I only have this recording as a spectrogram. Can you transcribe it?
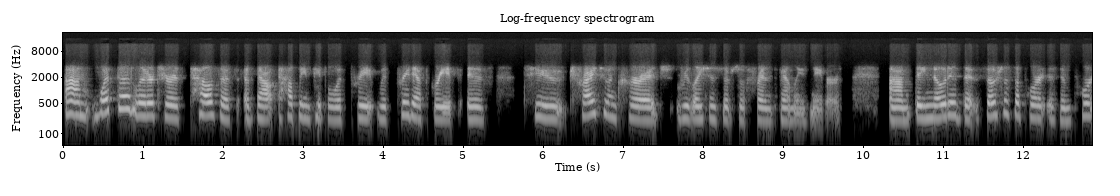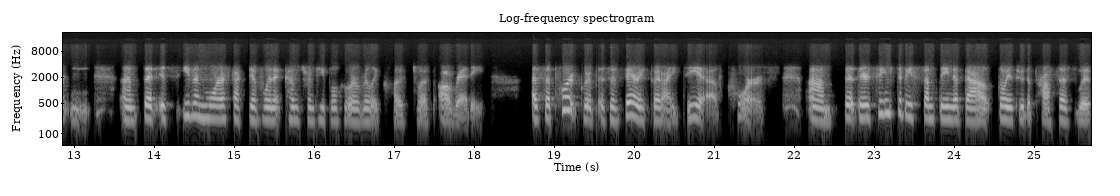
Um, what the literature tells us about helping people with pre with pre-death grief is to try to encourage relationships with friends, families, neighbors. Um, they noted that social support is important, um, but it's even more effective when it comes from people who are really close to us already. A support group is a very good idea, of course, um, but there seems to be something about going through the process with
